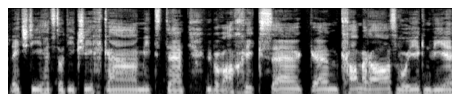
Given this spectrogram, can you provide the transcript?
letzte hat es da die Geschichte gegeben mit den Überwachungskameras, äh, ähm, wo irgendwie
